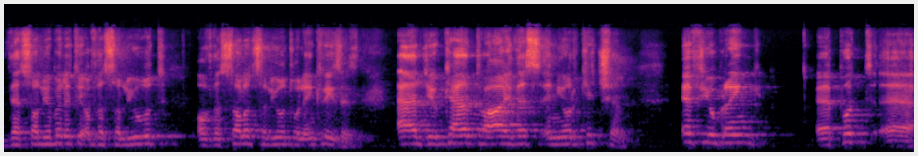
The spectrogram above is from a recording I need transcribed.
the solubility of the solute of the solid solute will increases. And you can try this in your kitchen. If you bring, uh, put uh,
